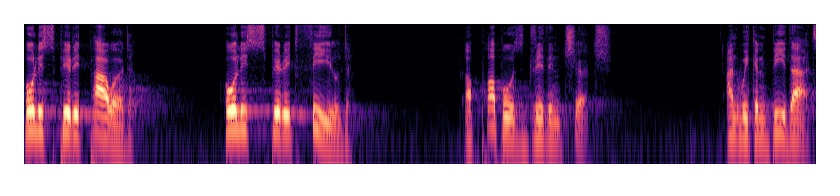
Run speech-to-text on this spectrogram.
Holy Spirit powered, Holy Spirit filled, a purpose driven church. And we can be that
